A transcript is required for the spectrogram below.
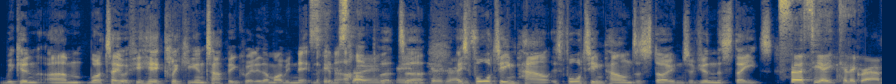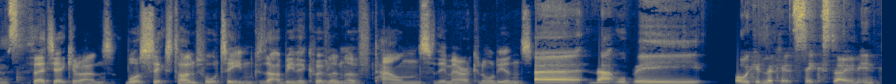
we can. Um, well, I'll tell you what. If you hear clicking and tapping quickly, that might be Nick looking Six it up. But uh, it's fourteen pound. It's fourteen pounds a stone. So if you're in the states, Thirty-eight kilograms. thirty-eight kilograms. What's six times fourteen? Because that would be the equivalent of pounds for the American audience. Uh, that will be. Or we could look at six stone in.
